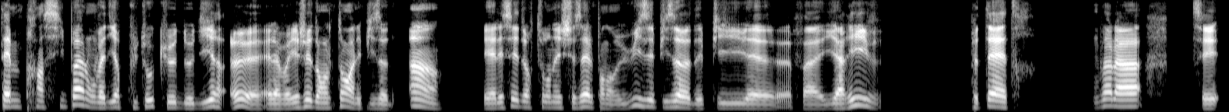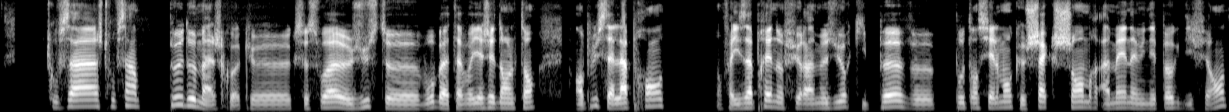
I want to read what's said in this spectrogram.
thème principal, on va dire, plutôt que de dire Euh, elle a voyagé dans le temps à l'épisode 1 et elle essaie de retourner chez elle pendant 8 épisodes et puis euh, enfin y arrive peut-être. Voilà. C'est je trouve ça je trouve ça un peu dommage quoi que, que ce soit juste bon bah t'as voyagé dans le temps. En plus elle apprend enfin ils apprennent au fur et à mesure qu'ils peuvent potentiellement que chaque chambre amène à une époque différente.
